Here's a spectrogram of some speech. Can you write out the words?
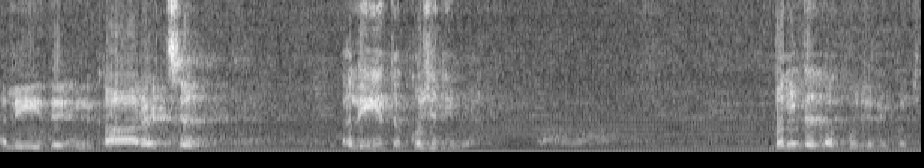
علی دے انکار اچھ علی تو کچھ نہیں بھائی بندے کا کچھ نہیں کچھ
